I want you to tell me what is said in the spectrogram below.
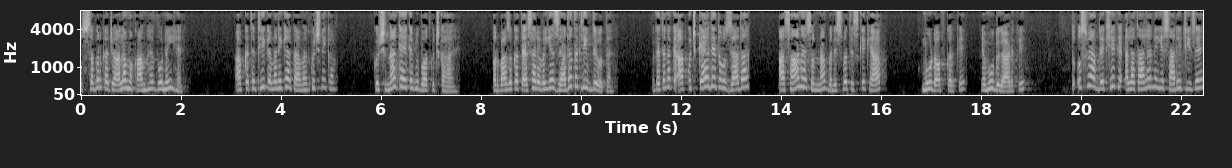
اس صبر کا جو اعلی مقام ہے وہ نہیں ہے۔ آپ کہتے ہیں، ٹھیک ہے، میں نے کیا کہا؟ میں کچھ نہیں کہا۔ کچھ نہ کہہ کے بھی بہت کچھ کہا ہے۔ اور بعض اوقات ایسا رویہ زیادہ تکلیف دہ ہوتا ہے۔ کہتے ہیں نا کہ آپ کچھ کہہ دیں تو وہ زیادہ آسان ہے سننا، بنسبت اس کے کہ آپ موڈ آف کر کے یا منہ بگاڑ کے۔ تو اس میں آپ دیکھیے کہ اللہ تعالیٰ نے یہ ساری چیزیں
